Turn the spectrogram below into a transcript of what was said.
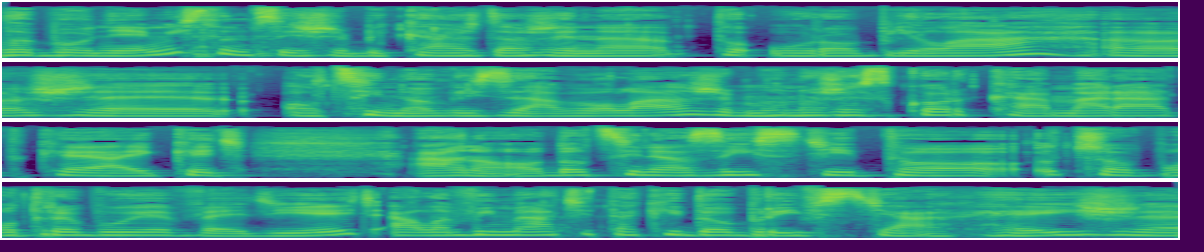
lebo nemyslím si, že by každá žena to urobila, e, že ocinovi zavolá, že možno, že skôr kamarátke, aj keď áno, od ocina zistí to, čo potrebuje vedieť, ale vy máte taký dobrý vzťah, hej, že...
